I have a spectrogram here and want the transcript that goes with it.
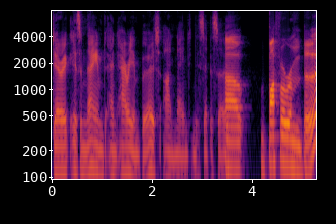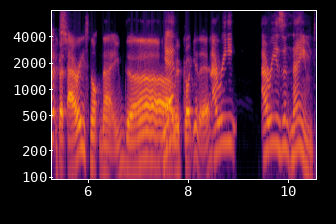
Derek isn't named and Arry and Bert aren't named in this episode. Uh, Buffer and Bert. But Arry's not named. Ah, Yeah. we've got you there. Arry, Arry isn't named.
